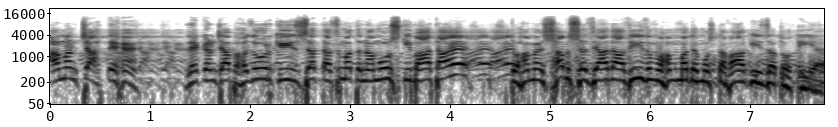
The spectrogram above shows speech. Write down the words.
امن چاہتے ہیں، لیکن جب حضور کی عزت، عظمت نموس کی بات آئے تو ہمیں سب سے زیادہ عزیز محمد مصطفیٰ کی عزت ہوتی ہے۔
